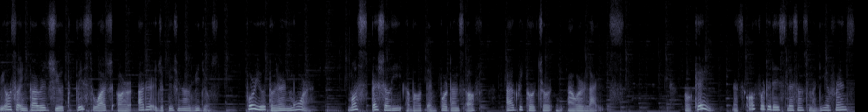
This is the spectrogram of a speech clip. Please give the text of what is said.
We also encourage you to please watch our other educational videos for you to learn more, most especially about the importance of agriculture in our lives. Okay, that's all for today's lessons my dear friends.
